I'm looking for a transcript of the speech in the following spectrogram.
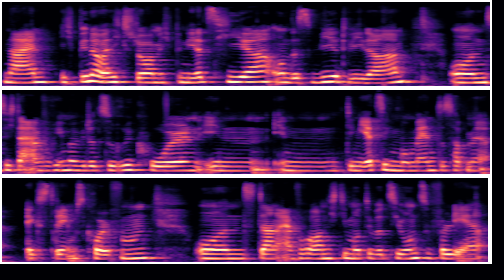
nein, ich bin aber nicht gestorben, ich bin jetzt hier und es wird wieder und sich da einfach immer wieder zurückholen in, in den jetzigen Moment, das hat mir extrem geholfen und dann einfach auch nicht die Motivation zu verlier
